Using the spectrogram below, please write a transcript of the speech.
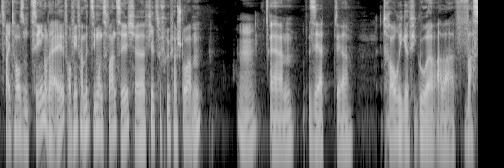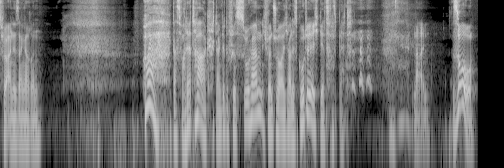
2010 oder 11, auf jeden Fall mit 27, äh, viel zu früh verstorben. Mhm. Ähm, sehr, sehr traurige Figur, aber was für eine Sängerin. Ah, Das war der Tag. Danke fürs Zuhören. Ich wünsche euch alles Gute. Ich gehe jetzt ins Bett. Nein. So,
